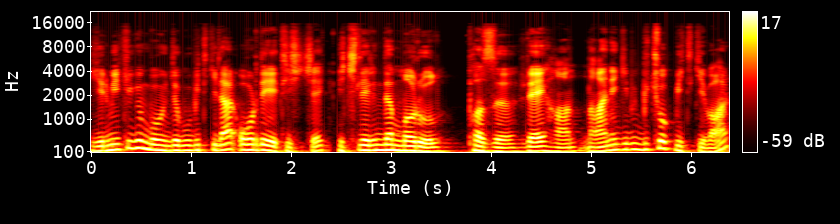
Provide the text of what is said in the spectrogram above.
22 gün boyunca bu bitkiler orada yetişecek. İçlerinde marul, pazı, reyhan, nane gibi birçok bitki var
